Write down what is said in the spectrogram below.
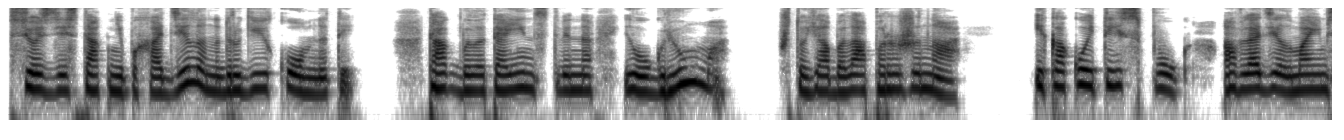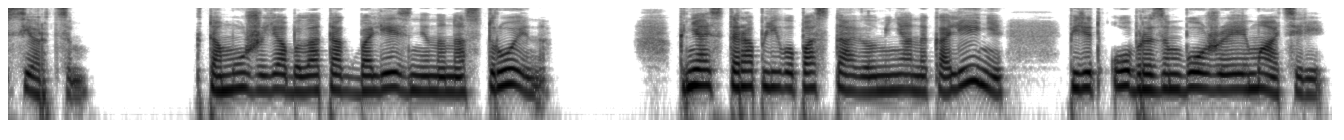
Все здесь так не походило на другие комнаты, так было таинственно и угрюмо, что я была поражена, и какой-то испуг овладел моим сердцем. К тому же я была так болезненно настроена. Князь торопливо поставил меня на колени перед образом Божией Матери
